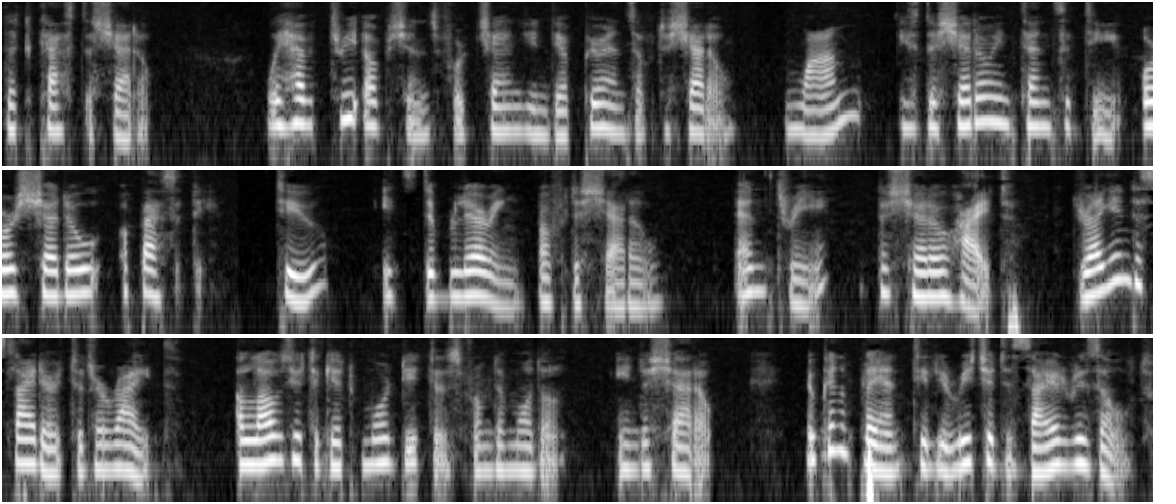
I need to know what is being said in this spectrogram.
that casts a shadow. We have three options for changing the appearance of the shadow. One is the shadow intensity or shadow opacity. Two, it's the blurring of the shadow. And three, the shadow height. Dragging the slider to the right allows you to get more details from the model in the shadow. You can play until you reach a desired result.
